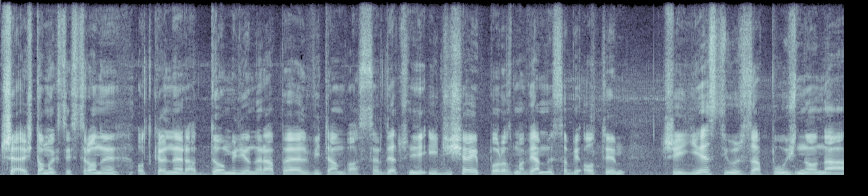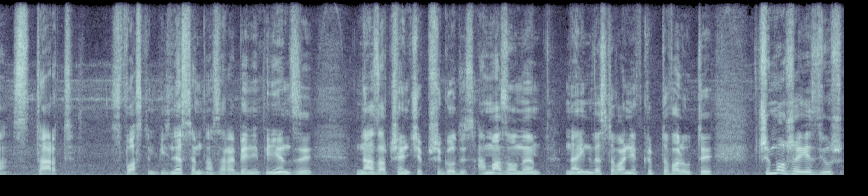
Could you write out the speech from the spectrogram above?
Cześć, Tomek z tej strony, od kelnera do milionera.pl. Witam Was serdecznie i dzisiaj porozmawiamy sobie o tym, czy jest już za późno na start z własnym biznesem, na zarabianie pieniędzy, na zaczęcie przygody z Amazonem, na inwestowanie w kryptowaluty, czy może jest już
